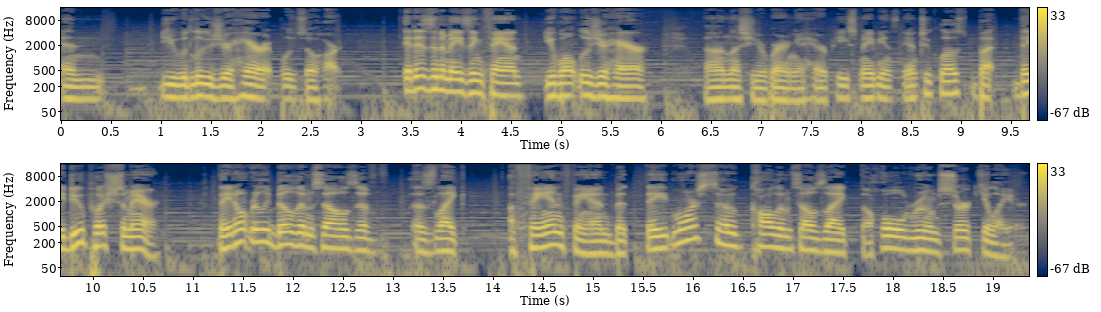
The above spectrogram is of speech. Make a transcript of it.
and you would lose your hair. It blew so hard. It is an amazing fan. You won't lose your hair uh, unless you're wearing a hairpiece maybe and stand too close, but they do push some air. They don't really bill themselves of, as like a fan fan, but they more so call themselves like the whole room circulator.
